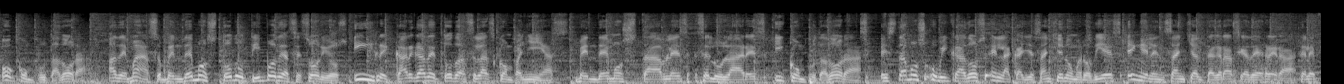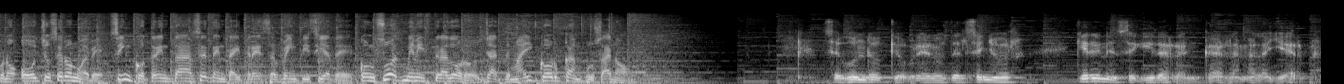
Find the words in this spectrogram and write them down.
o computadora. Además, vendemos todo tipo de accesorios y recarga de todas las compañías. Vendemos tablets, celulares y computadoras. Estamos ubicados en la calle Sánchez número 10 en el ensanche Altagracia de Herrera. Teléfono 809-530-7327. Con su administrador, Maicor Segundo, que obreros del Señor quieren enseguida arrancar la mala hierba.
